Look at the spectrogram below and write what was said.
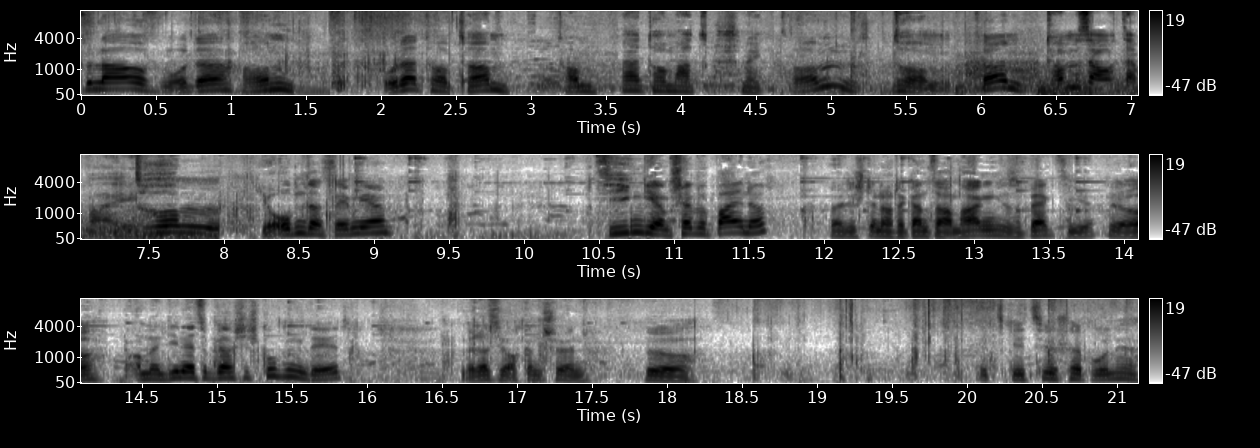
zu laufen, oder? Tom, oder Tom, Tom, Tom. Ja, Tom hat's geschmeckt. Tom, Tom, Tom, Tom ist auch dabei. Tom, Hier oben, das sehen wir. Ziegen, die haben scheppe Beine. Weil die stehen noch der ganze am Hang, hier so Bergziege. ja, Und wenn die nicht so richtig gucken geht, wäre das hier auch ganz schön. ja. Jetzt geht's hier schepp runter.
